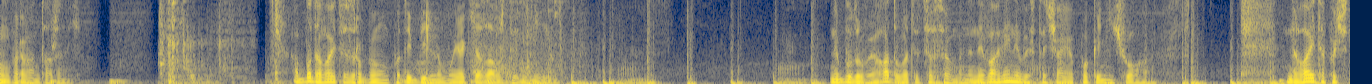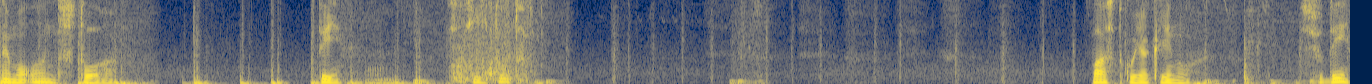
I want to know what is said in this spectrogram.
Чому перевантажений? Або давайте зробимо по-дебільному, як я завжди вмію. Не буду вигадувати, це все в мене не ваги не вистачає, поки нічого. Давайте почнемо он з того. Ти. Стій тут. Пастку я кину сюди.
